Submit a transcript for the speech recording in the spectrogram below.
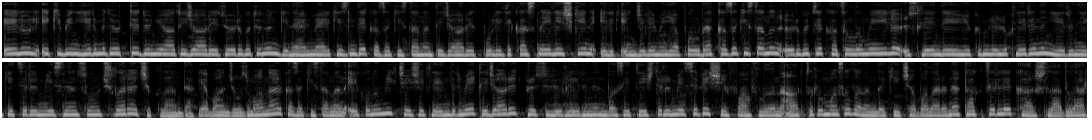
Eylül 2024'te Dünya Ticaret Örgütü'nün genel merkezinde Kazakistan'ın ticaret politikasına ilişkin ilk inceleme yapıldı. Kazakistan'ın örgüte katılımıyla üstlendiği yükümlülüklerinin yerine getirilmesinin sonuçları açıklandı. Yabancı uzmanlar Kazakistan'ın ekonomik çeşitlendirme, ticaret prosedürlerinin basitleştirilmesi ve şeffaflığın artırılması alanındaki çabalarını takdirle karşıladılar.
